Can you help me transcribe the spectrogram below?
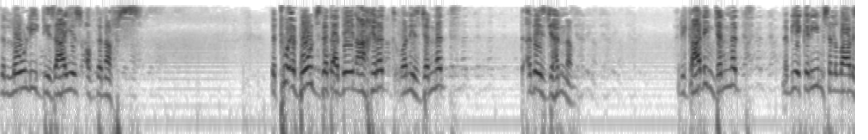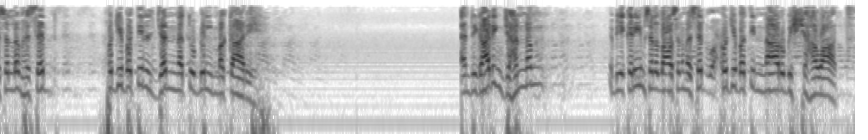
the lowly desires of the nafs. The two abodes that are there in akhirat, one is Jannat, the other is Jahannam. Regarding Jannat, Nabi Kareem sallallahu alaihi wasallam has said, Hujibatil Jannatu bil makarih. And regarding Jahannam, Nabi Kareem sallallahu alaihi wasallam has said, وَحُجِبَتِ النَّارُ بِالشَّهَوَاتِ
